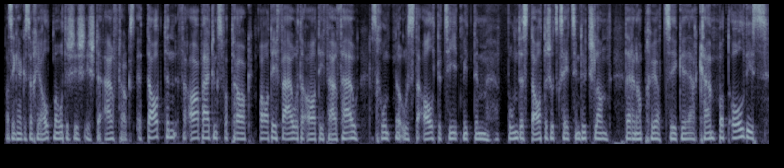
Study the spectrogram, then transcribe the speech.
Was hingegen so ein altmodisch ist, ist der Auftragsdatenverarbeitungsvertrag, ADV oder ADVV. Das kommt noch aus der alten Zeit mit dem Bundesdatenschutzgesetz in Deutschland. Deren Abkürzung erkennt man die Oldies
